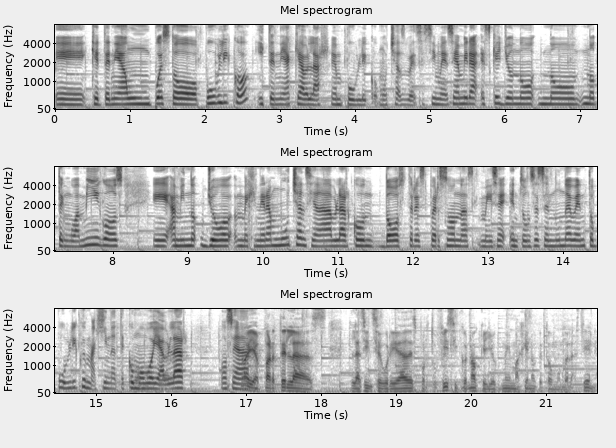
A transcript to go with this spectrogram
eh, que tenía un puesto público y tenía que hablar en público muchas veces. Y me decía, mira, es que yo no, no, no tengo amigos, eh, a mí no, yo me genera mucha ansiedad hablar con dos, tres personas. Me dice, entonces en un evento público, imagínate cómo voy a hablar. O sea, No, y aparte las, las inseguridades por tu físico, ¿no? Que yo me imagino que todo el mundo las tiene.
